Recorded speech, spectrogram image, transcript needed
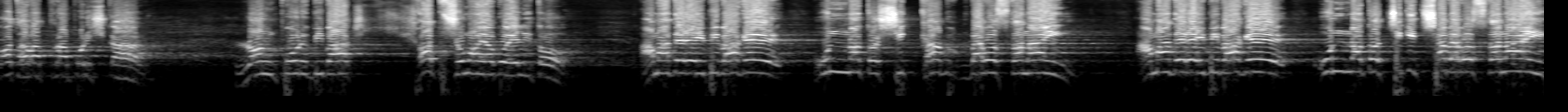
কথাবার্তা পরিষ্কার। রংপুর বিভাগ সব সময় অবহেলিত। আমাদের এই বিভাগে উন্নত শিক্ষা ব্যবস্থা নাই। আমাদের এই বিভাগে উন্নত চিকিৎসা ব্যবস্থা নাই।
